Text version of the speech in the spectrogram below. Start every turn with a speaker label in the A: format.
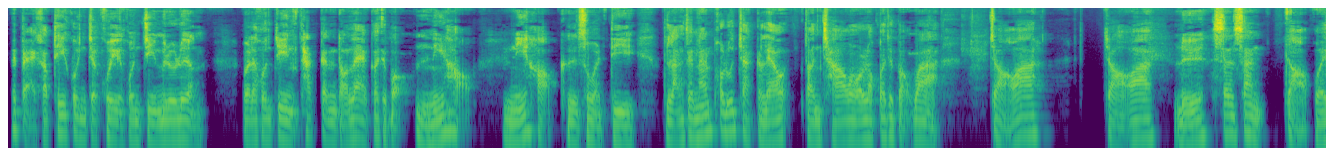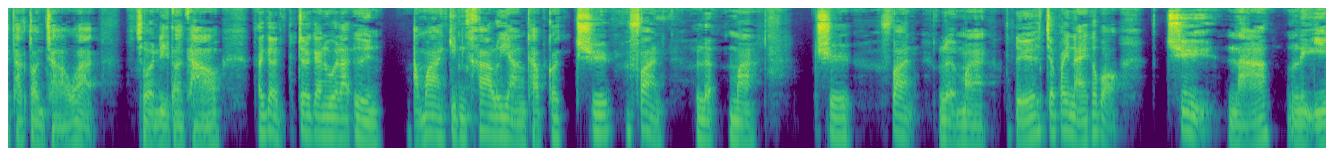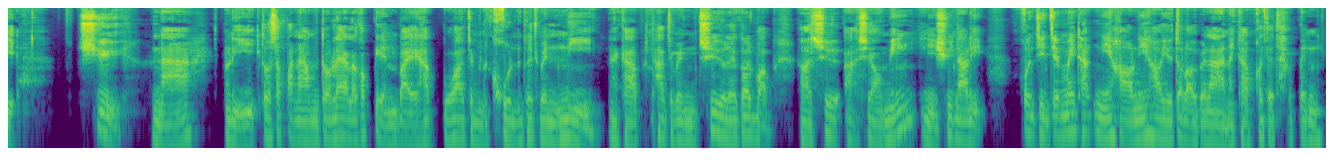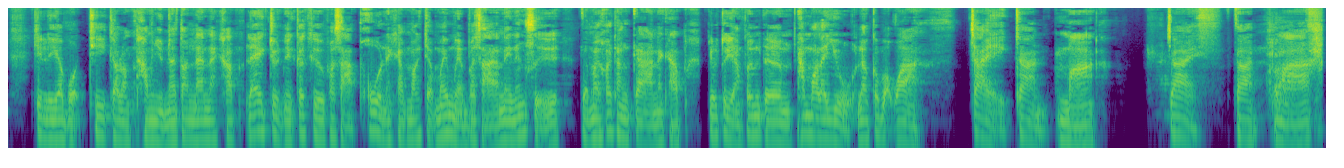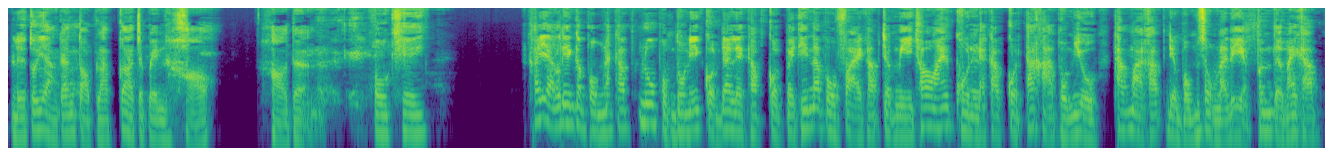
A: ไม่แปลกครับที่คุณจะคุยกับคนจีนไม่รู้เรื่อง เวลาคนจีนทักกันตอนแรกก็จะบอกนีเห่าหนีเห่าคือสวัสดีแต่หลังจากนั้นพอรู้จักกันแล้วตอนเช้าเราก็จะบอกว่าจ๋ออะจ๋ออะหรือสั้นๆเจ๋อไว้ทักตอนเช้าว่า สวัสดีตอนเช้า ถ้าเกิดเจอกันเวลาอื่นถามว่ากินข้าวหรือยังครับก็ชื่อฟันเลอมาชื่อฟันเลอมา หรือจะไปไหนก็บอก ชื่อหนาหลีชื่อหนา หลีตัวสรรนามตัวแรกแล้วก็เปลี่ยนไปครับว่าจะเป็นคุณก็จะเป็นหนีนะครับ ถ้าจะเป็นชื่อเลยก็แบบชื่ออาเซียวมิงหนีชื่อนาลีคนจีนจะไม่ทักนี้ฮาวนี้ฮาวอยู่ตลอดเวลานะครับเขาจะทักเป็นกิริยาบทที่กำลังทำอยู่ในตอนนั้นนะครับและอีกจุดหนึ่งก็คือภาษาพูดนะครับมักจะไม่เหมือนภาษาในหนังสือจะไม่ค่อยทางการนะครับยกตัวอย่างเพิ่มเติมทำอะไรอยู่ แล้วก็บอกว่าใจการหมาใจการหมาหรือตัวอย่างการตอบรับก็อาจจะเป็นฮาฮาเดินโอเค ใครอยากเรียนกับผมนะครับรูปผมตรงนี้กดได้เลยครับ กดไปที่หน้าโปรไฟล์ครับจะมีช่องให้คุณนะครับ กดทักหาผมอยู่ทักมาครับเดี๋ยวผมส่งรายละเอียดเพิ่มเติมให้ครับ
